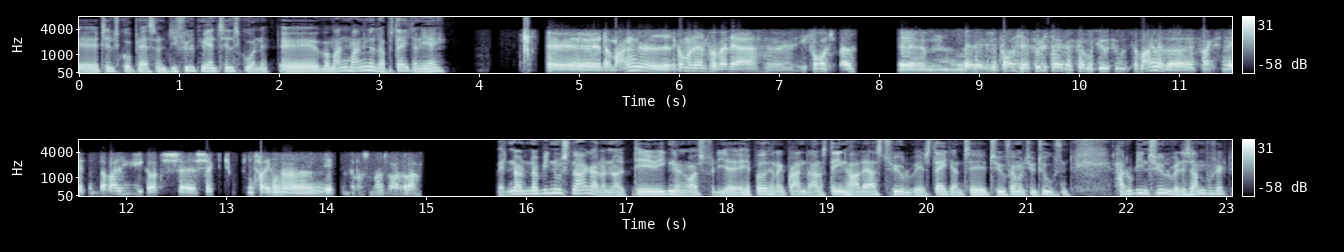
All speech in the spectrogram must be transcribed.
øh, tilskuerpladserne, de fyldte mere end tilskuerne. Øh, hvor mange manglede der på stadion i dag? Øh, der manglede, det kommer an på, hvad det er øh, i forhold til hvad. Øhm, men hvis vi prøver til at fylde stadion 25.000, så mangler der faktisk 19. Der var lige godt øh, 6.319 eller sådan noget, tror jeg, der var. Men Når, når vi nu snakker, eller når, det er jo ikke engang os, fordi øh, både Henrik Brandt og Anders Sten har deres tvivl ved et stadion til 20-25.000. Har du din tvivl ved det samme projekt?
